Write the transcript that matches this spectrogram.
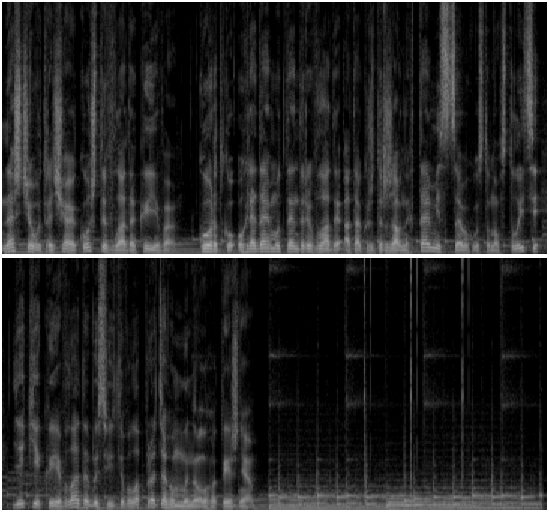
На що витрачає кошти влада Києва? Коротко оглядаємо тендери влади, а також державних та місцевих установ столиці, які Київлада висвітлювала протягом минулого тижня.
